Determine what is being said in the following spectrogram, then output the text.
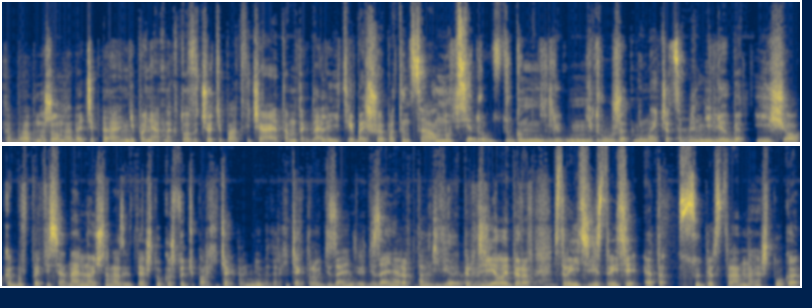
как бы обнаженная, да, типа, непонятно, кто за что, типа, отвечает там и так далее, и типа, большой потенциал, но все друг с другом не, люб, не дружат, не мэчатся, блин, не любят. И еще, как бы, в профессионально очень развитая штука, что, типа, архитекторы не любят архитекторов, дизайнеры дизайнеров, там, девелопер девелоперов, строители строителей. Это супер странная штука,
